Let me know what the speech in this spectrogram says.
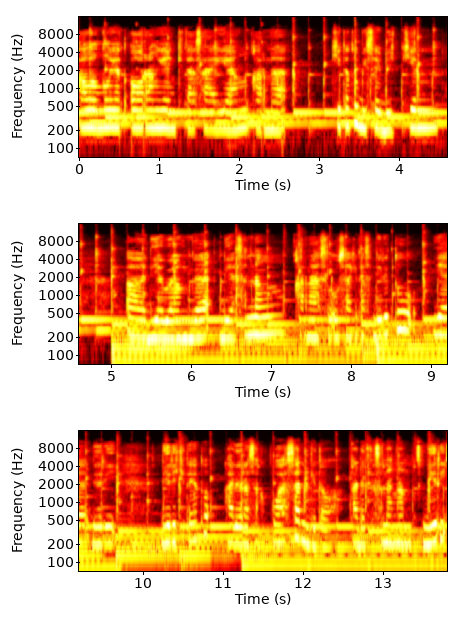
kalau ngelihat orang yang kita sayang karena kita tuh bisa bikin uh, dia bangga dia seneng. Karena hasil usaha kita sendiri tuh ya dari diri kita itu ada rasa kepuasan gitu ada kesenangan sendiri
